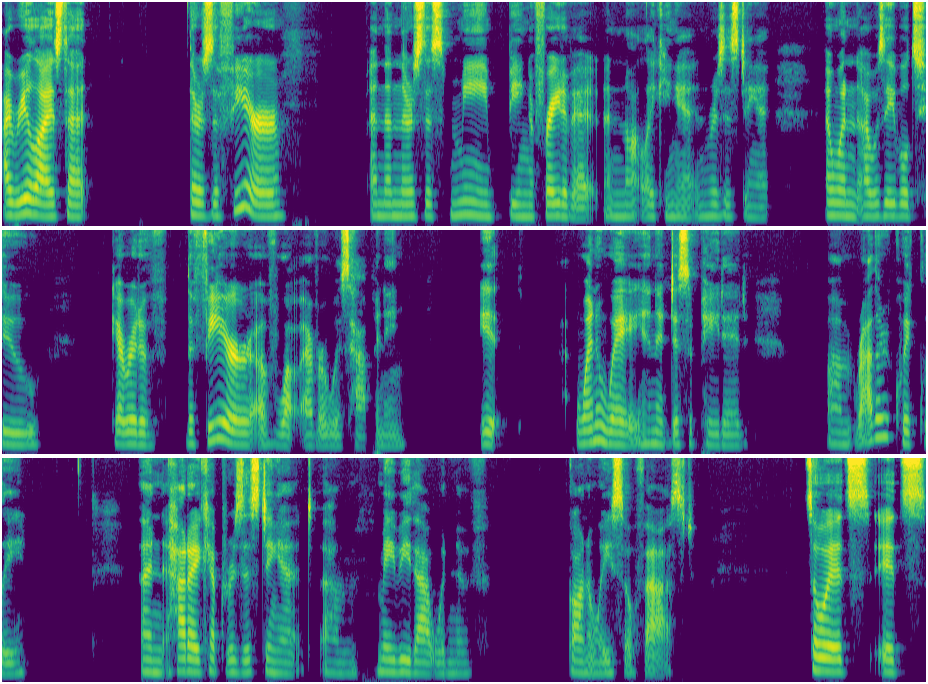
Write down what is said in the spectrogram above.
I realized that there's the fear and then there's this me being afraid of it and not liking it and resisting it and when I was able to get rid of the fear of whatever was happening, it went away and it dissipated um, rather quickly. And had I kept resisting it, um, maybe that wouldn't have gone away so fast. So it's it's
